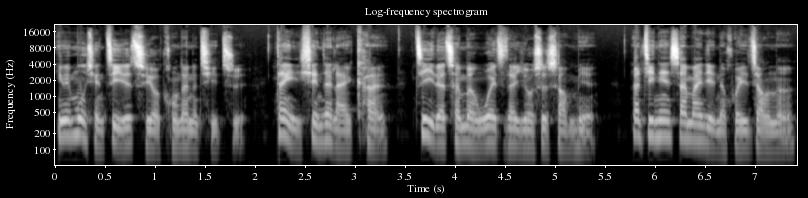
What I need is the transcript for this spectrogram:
因为目前自己是持有空单的期指。但以现在来看，自己的成本位置在优势上面。那今天三百点的回涨呢，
